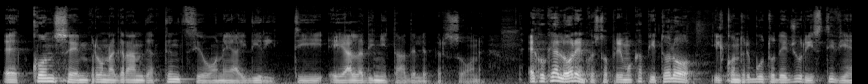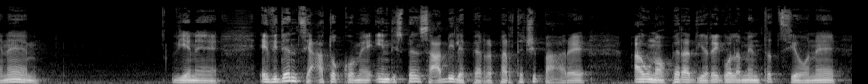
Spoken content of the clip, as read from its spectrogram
eh, con sempre una grande attenzione ai diritti e alla dignità delle persone. Ecco che allora in questo primo capitolo il contributo dei giuristi viene viene evidenziato come indispensabile per partecipare a un'opera di regolamentazione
